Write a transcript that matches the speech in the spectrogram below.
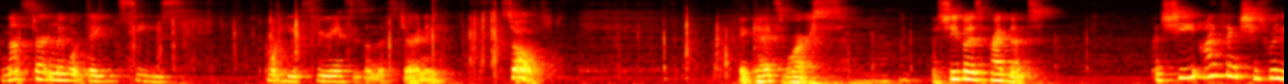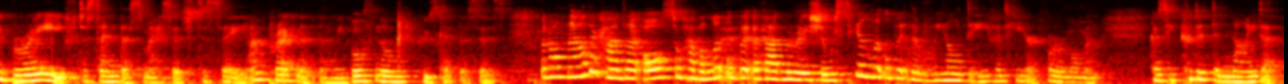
And that's certainly what David sees, what he experiences on this journey. So, it gets worse. Bathsheba is pregnant. And she, I think she's really brave to send this message to say, I'm pregnant, and we both know whose kid this is. But on the other hand, I also have a little bit of admiration. We see a little bit of the real David here for a moment, because he could have denied it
